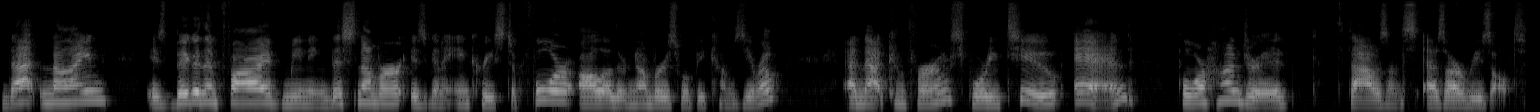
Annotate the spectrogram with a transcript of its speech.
that 9 is bigger than 5, meaning this number is going to increase to 4. All other numbers will become 0. And that confirms 42 and 400 thousandths as our result.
